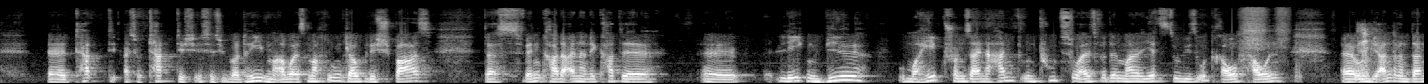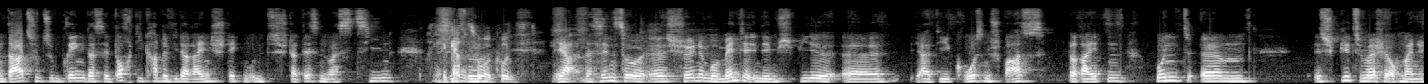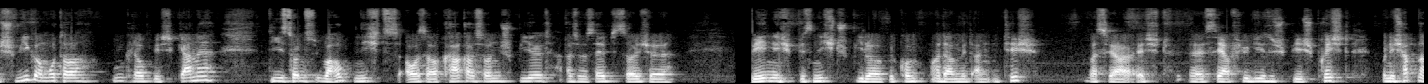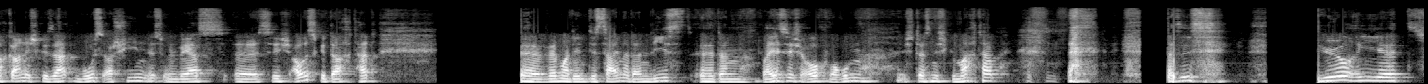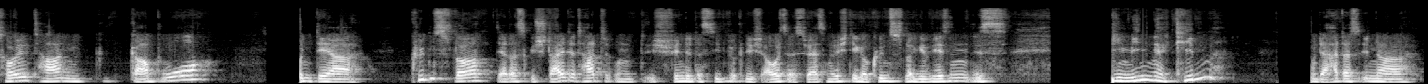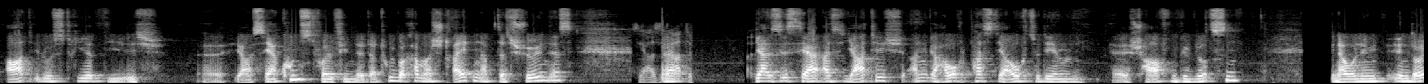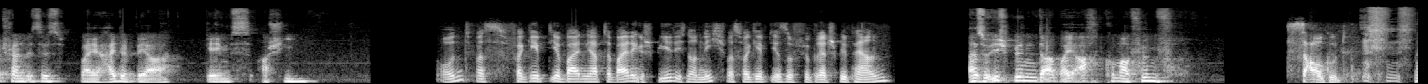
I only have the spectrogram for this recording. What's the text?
äh, taktisch, also taktisch ist es übertrieben, aber es macht unglaublich Spaß, dass wenn gerade einer eine Karte äh, legen will und man hebt schon seine Hand und tut so, als würde man jetzt sowieso draufhauen, äh, und die anderen dann dazu zu bringen, dass sie doch die Karte wieder reinstecken und stattdessen was ziehen. Das ist ganz so, hohe Kunst. Ja, das sind so äh, schöne Momente in dem Spiel, äh, ja, die großen Spaß bereiten. Und ähm, es spielt zum Beispiel auch meine Schwiegermutter unglaublich gerne, die sonst überhaupt nichts außer Carcassonne spielt. Also selbst solche wenig bis Nicht-Spieler bekommt man damit an den Tisch, was ja echt äh, sehr für dieses Spiel spricht. Und ich habe noch gar nicht gesagt, wo es erschienen ist und wer es äh, sich ausgedacht hat. Äh, wenn man den Designer dann liest, äh, dann weiß ich auch, warum ich das nicht gemacht habe. das ist Juri Zoltan Gabor und der Künstler, der das gestaltet hat, und ich finde, das sieht wirklich aus, als wäre es ein richtiger Künstler gewesen, ist Jimin Kim. Und er hat das in einer Art illustriert, die ich äh, ja sehr kunstvoll finde. Darüber kann man streiten, ob das schön ist. Sehr asiatisch. Äh, ja, es ist sehr asiatisch angehaucht, passt ja auch zu den äh, scharfen Gewürzen. Genau, und in, in, Deutschland ist es bei Heidelberg Games erschienen. Und was vergebt ihr beiden? Ihr habt ja beide gespielt, ich noch nicht. Was vergebt ihr so für Brettspielperlen? Also ich bin da bei 8,5. Sau gut.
